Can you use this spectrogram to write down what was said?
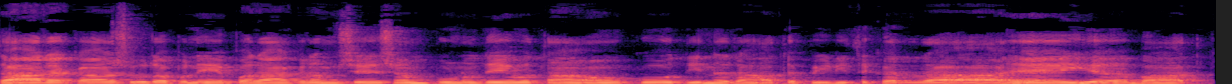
तारकासुर अपने पराक्रम से संपूर्ण देवताओं को दिन रात पीड़ित कर रहा है। यह बात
